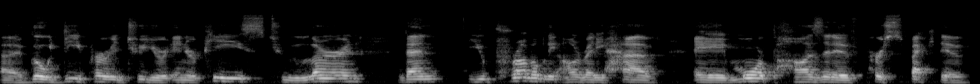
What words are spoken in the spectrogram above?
uh, go deeper into your inner peace, to learn, then you probably already have a more positive perspective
